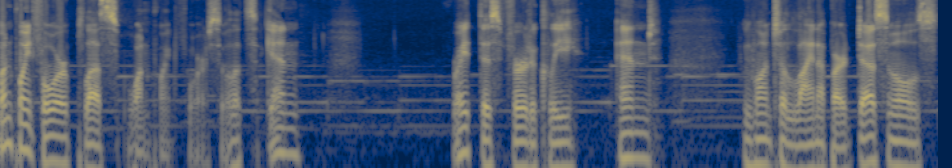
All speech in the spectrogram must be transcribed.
1.4 plus 1.4. So let's again write this vertically and we want to line up our decimals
